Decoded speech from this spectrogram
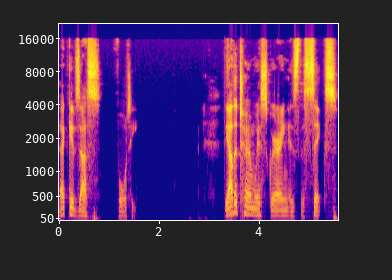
That gives us 40. The other term we're squaring is the 6.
